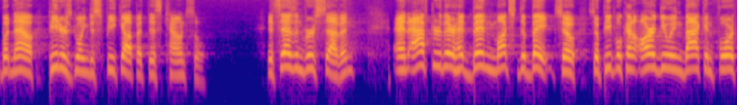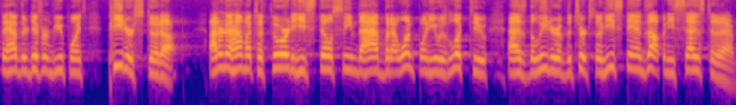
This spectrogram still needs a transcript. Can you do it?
But now Peter's going to speak up at this council. It says in verse 7 and after there had been much debate, so, so people kind of arguing back and forth, they have their different viewpoints, Peter stood up. I don't know how much authority he still seemed to have, but at one point he was looked to as the leader of the church. So he stands up and he says to them,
